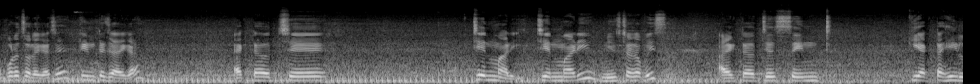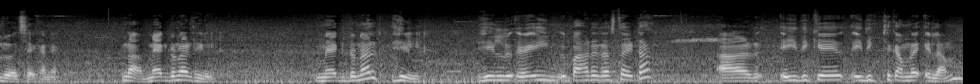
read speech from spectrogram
ওপরে চলে গেছে তিনটে জায়গা। একটা হচ্ছে চেনমারি চেনমারি, মিনিস্টার অফিস, আর একটা হচ্ছে সেন্ট কি একটা হিল রয়েছে এখানে। না, McDonald Hill. McDonald Hill. Hill, এই পাহাড়ের রাস্তা এটা। আর এই দিকে এই দিক থেকে আমরা এলাম।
